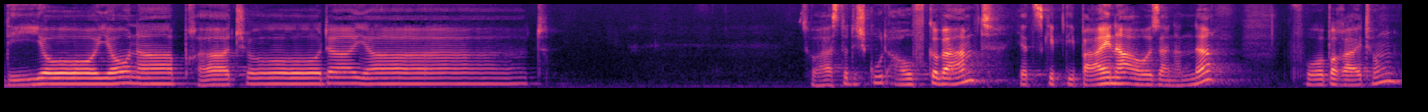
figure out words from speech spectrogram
Diyo Yona Prachodayat So hast du dich gut aufgewärmt. Jetzt gib die Beine auseinander. Vorbereitung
